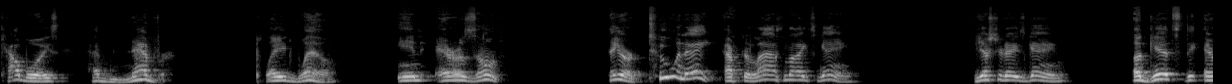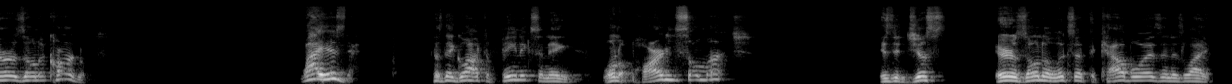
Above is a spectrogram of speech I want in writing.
Cowboys have never played well in Arizona. They are two and eight after last night's game, yesterday's game against the Arizona Cardinals. Why is that? Because they go out to Phoenix and they want to party so much? Is it just Arizona looks at the Cowboys and is like,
